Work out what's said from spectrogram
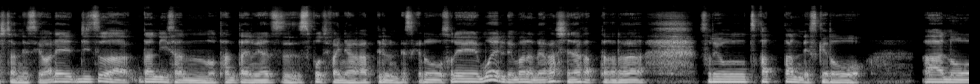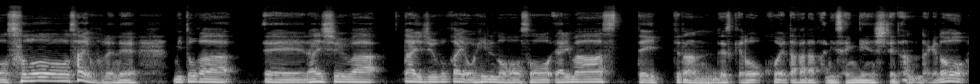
したんですよ。あれ、実はダンディさんの単体のやつ、スポティファイに上がってるんですけど、それ、モエルでまだ流してなかったから、それを使ったんですけど、あの、その最後でね、水戸が、えー、来週は第15回お昼の放送やりますって言ってたんですけど、声高々に宣言してたんだけど、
